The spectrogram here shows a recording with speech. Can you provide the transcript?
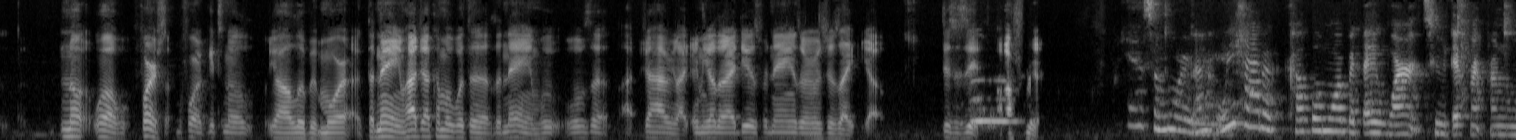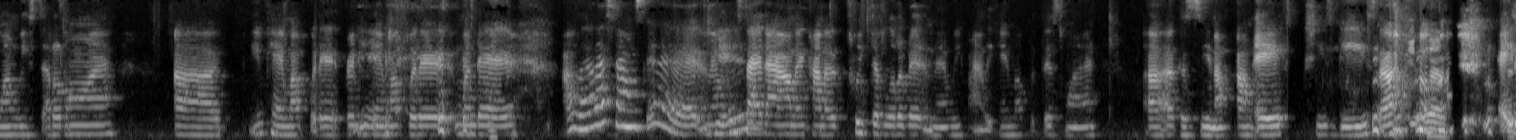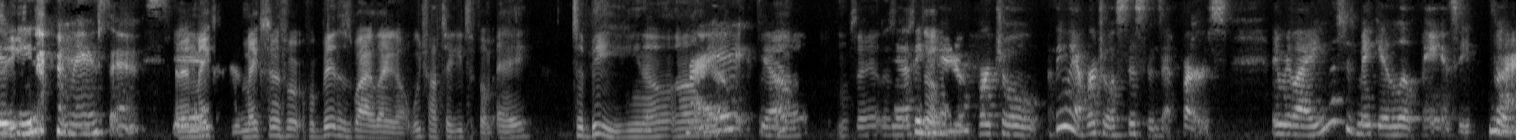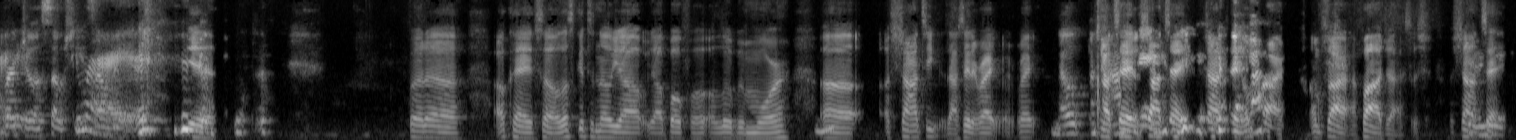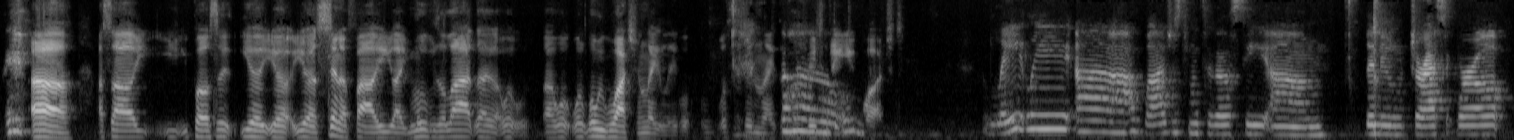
no, well, first before I get to know y'all a little bit more, the name. How'd y'all come up with the the name? What, was the? Y'all have like any other ideas for names, or it was just like, yo, this is it, off rip. Yeah, some more. Uh, we had a couple more, but they weren't too different from the one we settled on. Uh, you came up with it. Brittany yeah. came up with it one day. I was like, that sounds good. And then yeah. we sat down and kind of tweaked it a little bit, and then we finally came up with this one. Because uh, you know I'm A, she's B, so yeah. A to B makes sense. And it makes it makes sense for, for business wise. Like we trying to take you to from A to B, you know, um, right? Yeah. I'm saying? Let's, yeah, I think we have virtual. I think we have virtual assistants at first, and we're like, let's just make it a little fancy for right. virtual associates. Right. yeah. but uh, okay, so let's get to know y'all y'all both a, a little bit more. Mm-hmm. Uh, Ashanti, did I said it right? Right? Nope. Ashanti. Ashanti. Ashanti. I'm sorry. I'm sorry. I apologize. Ashanti. Uh, I saw you, you posted you're you're you're a cinephile. You like movies a lot. Uh, what, uh, what, what, what we watching lately? What, what's been like the most recent thing you oh. watched? Lately, uh, well, I just went to go see um the new Jurassic World.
